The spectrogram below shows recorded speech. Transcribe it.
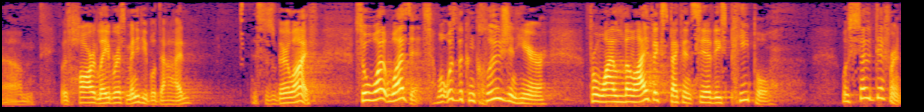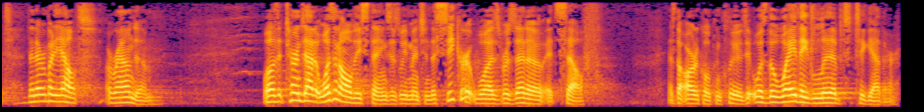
Um, it was hard, laborious. Many people died. This is their life. So, what was it? What was the conclusion here for why the life expectancy of these people was so different than everybody else around them? Well, as it turns out, it wasn't all these things, as we mentioned. The secret was Roseto itself, as the article concludes. It was the way they lived together.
